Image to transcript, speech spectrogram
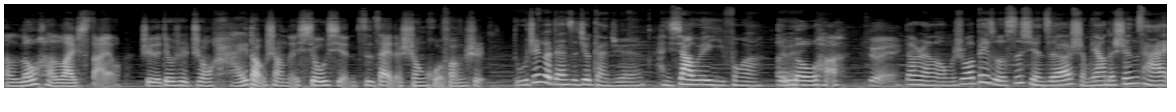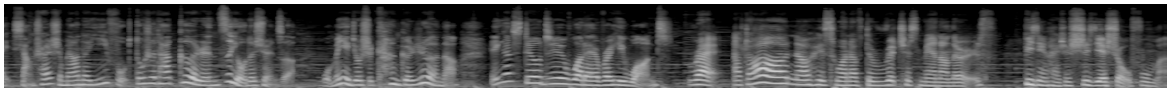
，aloha lifestyle，指的就是这种海岛上的休闲自在的生活方式。读这个单词就感觉很夏威夷风啊，aloha。对，当然了，我们说贝佐斯选择什么样的身材，想穿什么样的衣服，都是他个人自由的选择。我们也就是看个热闹。He can still do whatever he wants. Right. After all, now he's one of the richest men on earth. 毕竟还是世界首富嘛。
